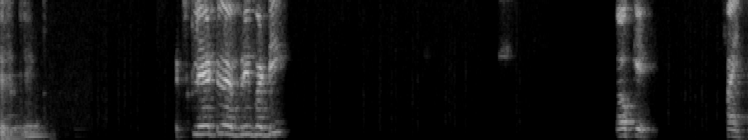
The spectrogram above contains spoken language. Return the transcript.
It is clear. It's clear to everybody? Okay, fine.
